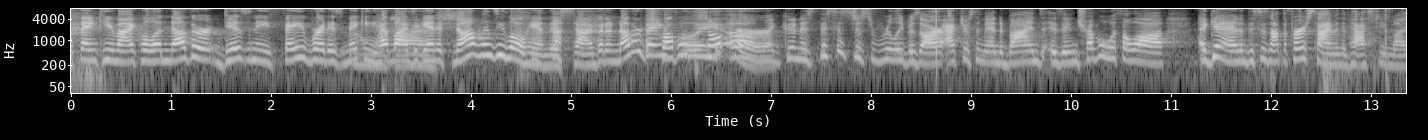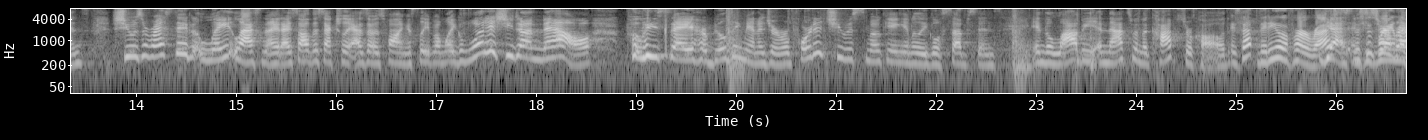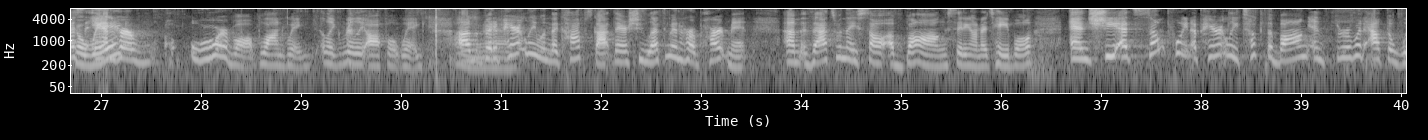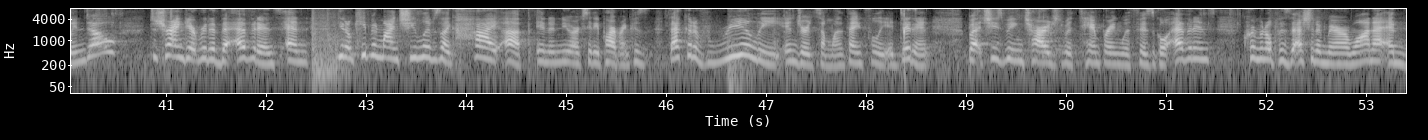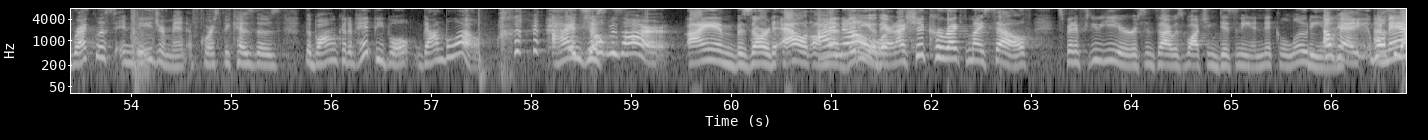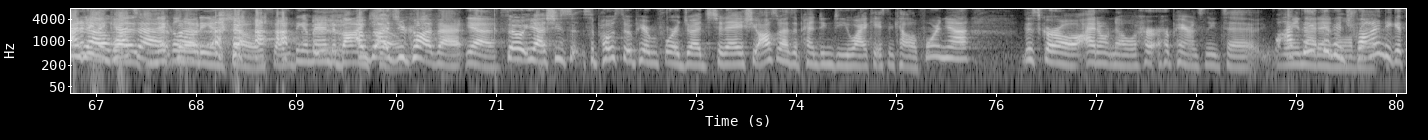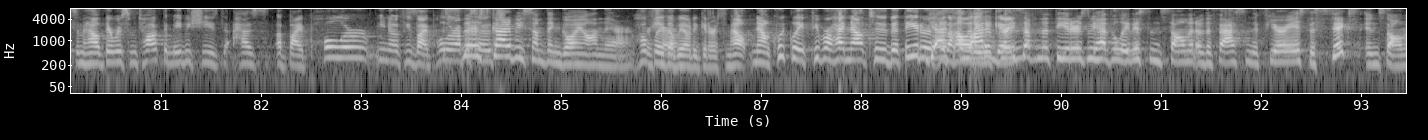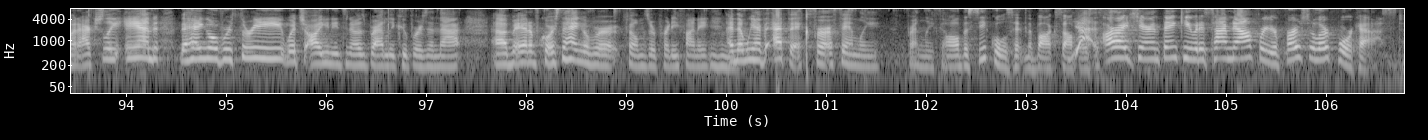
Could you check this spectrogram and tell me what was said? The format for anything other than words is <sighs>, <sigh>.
Well, thank you, Michael. Another Disney favorite is making oh headlines gosh. again. It's not Lindsay Lohan this <laughs> time, but another troubled oh stalker. Oh my goodness, this is just really bizarre. Actress Amanda Bynes is in trouble with the law again. This is not the first time in the past few months. She was arrested late last night. I saw this actually as I was falling asleep. I'm like, what has she done now? Police say her building manager reported she was smoking an illegal substance in the lobby, and that's when the cops were called. Is that video of her arrest? Yes, and this is wearing her like a wig. and her horrible blonde wig, like really <sighs> awful wig. Oh, um, but apparently, when the cops got there, she let them in her apartment. Um, that's when they saw a bong sitting on a table, and she at some point apparently took the bong and threw it out the window to try and get rid of the evidence. And, you know, keep in mind, she lives like high up in a New York City apartment because that could have really injured someone. Thankfully, it didn't. But she's being charged with tampering with physical evidence, criminal possession of marijuana, and reckless endangerment, of course, because those the bong could have hit people down below. I'm it's just, so bizarre. I am bizarred out on I that video there. And I should correct myself. It's been a few years since I was watching Disney and Nickelodeon. Okay, well, see, Amanda I didn't even catch was that, but- Nickelodeon <laughs> show, so the Amanda Bynes I'm glad show. you caught that. Yeah. So yeah, she's supposed to appear before a judge today. She also has a pending DUI case in California. This girl, I don't know. Her her parents need to Well, I think they've been trying bit. to get some help. There was some talk that maybe she has a bipolar, you know, a few bipolar episodes. There's got to be something going on there. Hopefully sure. they'll be able to get her some help. Now, quickly, if people are heading out to the theaters Yes, for the a lot of great stuff in the theaters. We have the latest installment of The Fast and the Furious, the sixth installment actually, and The Hangover 3, which all you need to know is Bradley Cooper's in that. Um, and of course, the Hangover films are pretty funny. Mm-hmm. And then we have Epic for a family-friendly film. All the sequels hitting the box office. Yes. All right, Sharon, thank you. It is time now for your first alert forecast.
